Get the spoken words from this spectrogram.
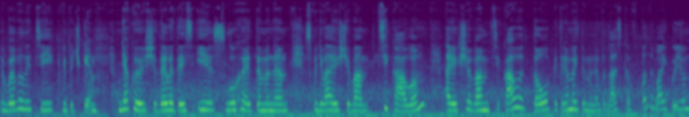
вивели ці квіточки. Дякую, що дивитесь і слухаєте мене. Сподіваюся, що вам цікаво. А якщо вам цікаво, то підтримайте мене, будь ласка, вподобайкою.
